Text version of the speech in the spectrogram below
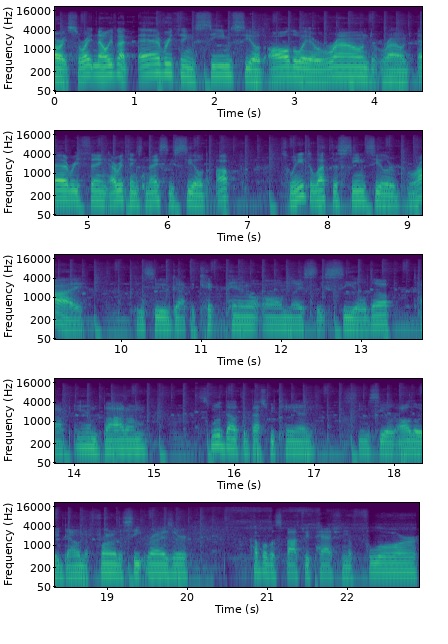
All right, so right now we've got everything seam sealed all the way around, around everything. Everything's nicely sealed up. So we need to let this seam sealer dry. You can see we've got the kick panel all nicely sealed up, top and bottom. Smoothed out the best we can. Seam sealed all the way down the front of the seat riser. A couple of the spots we patched in the floor.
